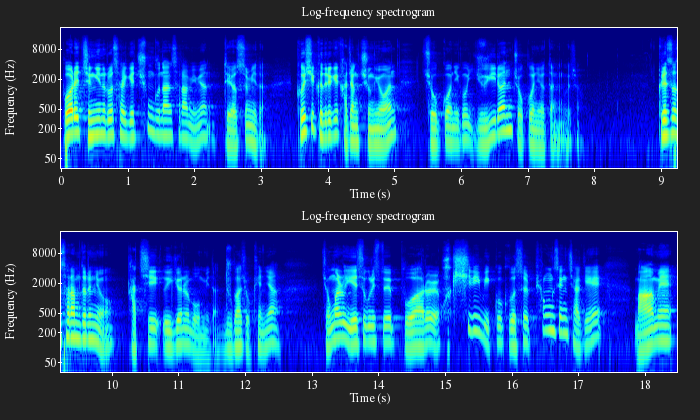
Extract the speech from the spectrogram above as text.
부활의 증인으로 살기에 충분한 사람이면 되었습니다. 그것이 그들에게 가장 중요한 조건이고 유일한 조건이었다는 거죠. 그래서 사람들은요, 같이 의견을 모읍니다. 누가 좋겠냐? 정말로 예수 그리스도의 부활을 확실히 믿고 그것을 평생 자기의 마음에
